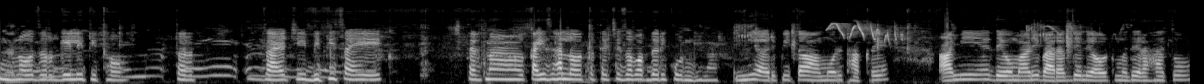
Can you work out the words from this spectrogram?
मुलं जर गेली तिथं तर जायची भीतीच आहे एक. त्यांना काही झालं तर त्याची जबाबदारी कोण घेणार? मी अर्पिता अमोल ठाकरे. आम्ही देवमाळी बाराबदे लेआउटमध्ये राहतो.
